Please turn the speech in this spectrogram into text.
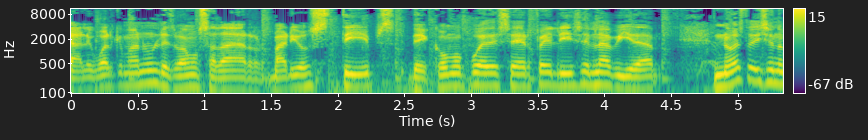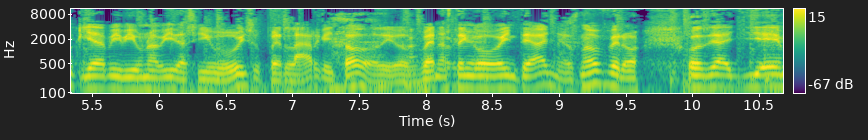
al igual que Manu, les vamos a dar varios tips de cómo puedes ser feliz en la vida. No estoy diciendo que ya viví una vida así, uy, súper larga y todo, digo, apenas tengo 20 años, ¿no? Pero, o sea, ya,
